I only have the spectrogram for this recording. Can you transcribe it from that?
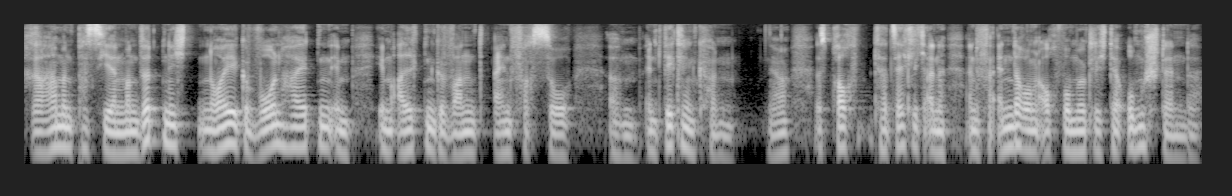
Rahmen passieren. Man wird nicht neue Gewohnheiten im, im alten Gewand einfach so ähm, entwickeln können. Ja, es braucht tatsächlich eine, eine Veränderung auch womöglich der Umstände.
